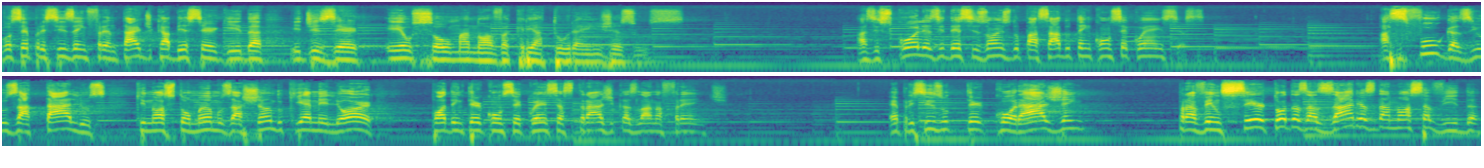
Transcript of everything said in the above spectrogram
você precisa enfrentar de cabeça erguida e dizer: Eu sou uma nova criatura em Jesus. As escolhas e decisões do passado têm consequências. As fugas e os atalhos que nós tomamos achando que é melhor podem ter consequências trágicas lá na frente. É preciso ter coragem para vencer todas as áreas da nossa vida,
